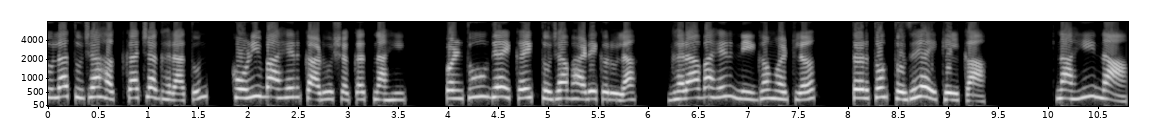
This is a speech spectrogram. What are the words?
तुला तुझ्या हक्काच्या घरातून कोणी बाहेर काढू शकत नाही. पण तू उद्या एक तुझ्या भाडे करूला घराबाहेर निघ म्हटलं तर तो तुझे ऐकेल का? नाही ना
